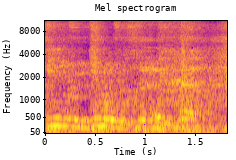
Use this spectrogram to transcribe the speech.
둘, 셋, 넷.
